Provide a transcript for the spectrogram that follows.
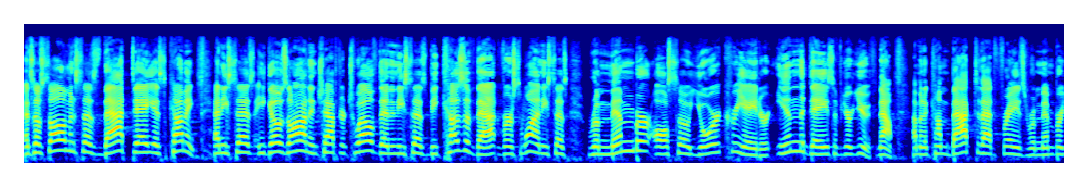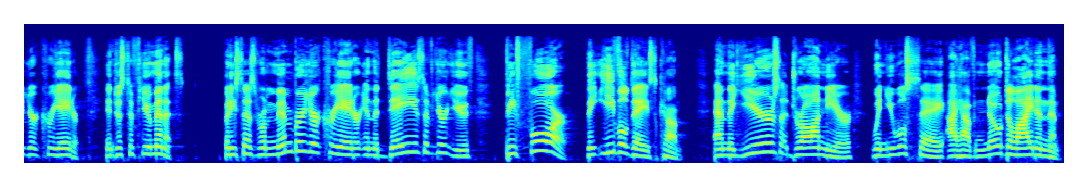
And so Solomon says that day is coming. And he says, he goes on in chapter 12 then, and he says, because of that, verse 1, he says, remember also your creator in the days of your youth. Now, I'm going to come back to that phrase, remember your creator, in just a few minutes. But he says, Remember your Creator in the days of your youth before the evil days come and the years draw near when you will say, I have no delight in them.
